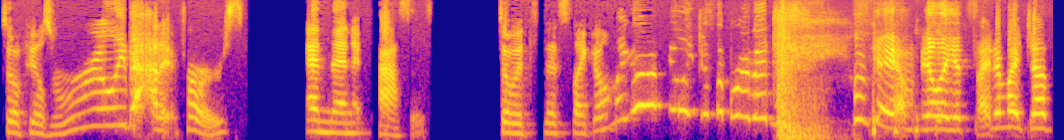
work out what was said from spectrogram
So it feels really bad at first and then it passes. So it's this like, oh my God, I'm feeling disappointment. okay, I'm feeling it side of my chest.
